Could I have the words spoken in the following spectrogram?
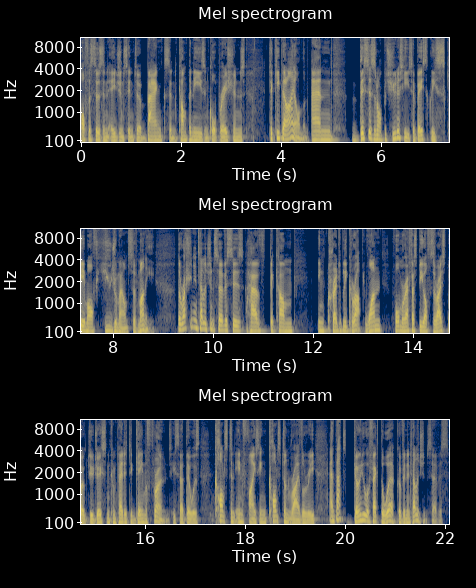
officers and agents into banks and companies and corporations to keep an eye on them. And this is an opportunity to basically skim off huge amounts of money. The Russian intelligence services have become incredibly corrupt. One former FSB officer I spoke to, Jason, compared it to Game of Thrones. He said there was constant infighting, constant rivalry, and that's going to affect the work of an intelligence service.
